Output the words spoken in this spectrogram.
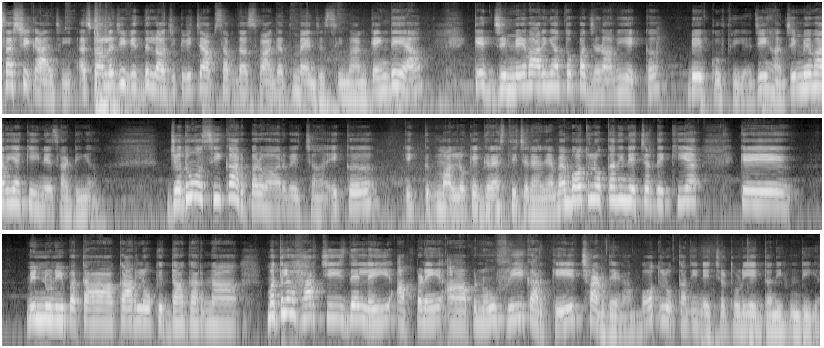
ਸਤਿ ਸ਼੍ਰੀ ਅਕਾਲ ਜੀ। ਐਸਟ੍ਰੋਲੋਜੀ ਵਿਦ ਲੌਜੀਕ ਵਿੱਚ ਆਪ ਸਭ ਦਾ ਸਵਾਗਤ, ਮੈਂ ਜੱਸੀ ਮਾਨ। ਕਹਿੰਦੇ ਆ ਕਿ ਜ਼ਿੰਮੇਵਾਰੀਆਂ ਤੋਂ ਭੱਜਣਾ ਵੀ ਇੱਕ ਬੇਵਕੂਫੀ ਹੈ। ਜੀ ਹਾਂ, ਜ਼ਿੰਮੇਵਾਰੀਆਂ ਕੀ ਨੇ ਸਾਡੀਆਂ? ਜਦੋਂ ਅਸੀਂ ਘਰ ਪਰਿਵਾਰ ਵਿੱਚ ਆ ਇੱਕ ਇੱਕ ਮੰਨ ਲਓ ਕਿ ਗ੍ਰਸਤੀ ਚ ਰਹਿ ਰਹੇ ਆ ਮੈਂ ਬਹੁਤ ਲੋਕਾਂ ਦੀ ਨੇਚਰ ਦੇਖੀ ਹੈ ਕਿ ਮੈਨੂੰ ਨਹੀਂ ਪਤਾ, ਕਰ ਲੋ ਕਿੱਦਾਂ ਕਰਨਾ। ਮਤਲਬ ਹਰ ਚੀਜ਼ ਦੇ ਲਈ ਆਪਣੇ ਆਪ ਨੂੰ ਫ੍ਰੀ ਕਰਕੇ ਛੱਡ ਦੇਣਾ। ਬਹੁਤ ਲੋਕਾਂ ਦੀ ਨੇਚਰ ਥੋੜੀ ਇਦਾਂ ਦੀ ਹੁੰਦੀ ਆ।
